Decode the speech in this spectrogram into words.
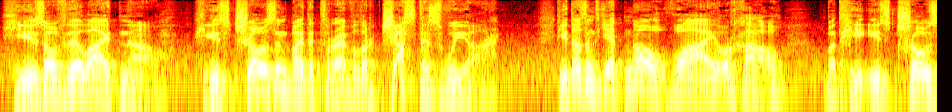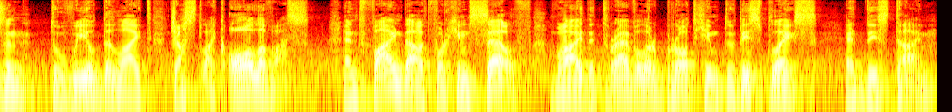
He is of the light now. He is chosen by the Traveler just as we are. He doesn't yet know why or how, but he is chosen to wield the light just like all of us and find out for himself why the Traveler brought him to this place at this time.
